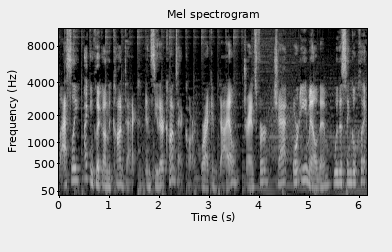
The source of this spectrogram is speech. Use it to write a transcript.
Lastly, I can click on the contact and see their contact card, where I can dial, transfer, chat, or email them with a single click.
